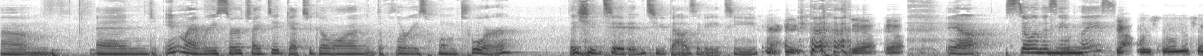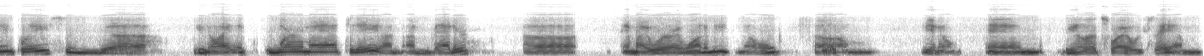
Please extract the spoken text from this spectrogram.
Um, and in my research, I did get to go on the Fleury's home tour that you did in 2018. Right. yeah, yeah. Yeah, still in the same place. Yeah, we're still in the same place, and uh, you know, I where am I at today? I'm I'm better. Uh, am I where I want to be? No. Um, you know, and you know that's why I always say I'm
